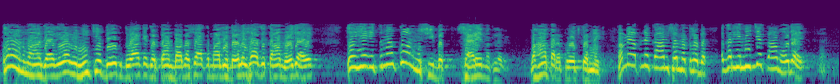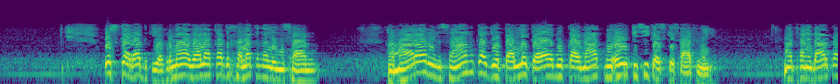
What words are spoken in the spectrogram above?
کون وہاں جائے گا؟ یار نیچے دیکھ دعا کے اگر کام بابا شاہ کمال دولت شاہ سے کام ہو جائے، تو یہ اتنا کون مصیبت؟ ساڑے مطلب ہے، وہاں پر اپروچ کرنے کی۔ ہمیں اپنے کام سے مطلب ہے، اگر یہ نیچے کام ہو جائے۔ اس کا رد کیا، فرمایا والا قد خلق نل انسان ہمارا اور انسان کا جو تعلق ہے وہ کائنات میں اور کسی کا اس کے ساتھ نہیں۔ نہ تھانے دار کا،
